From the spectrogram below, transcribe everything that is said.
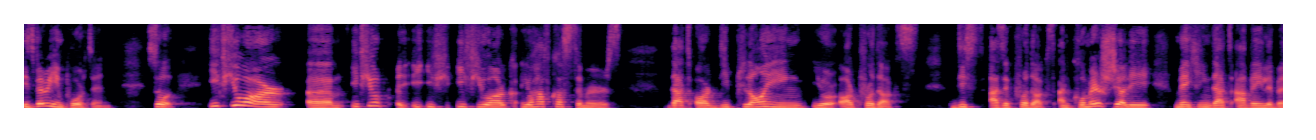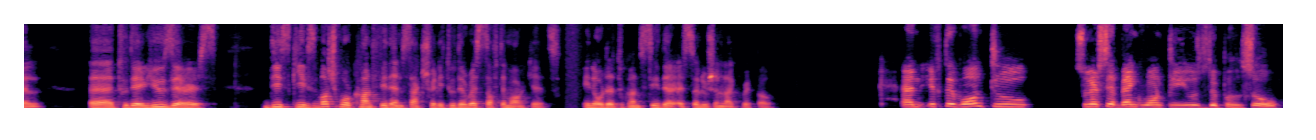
is very important. So if you are, um, if you if if you are you have customers that are deploying your our products this as a product and commercially making that available uh, to their users this gives much more confidence actually to the rest of the market in order to consider a solution like Ripple. And if they want to, so let's say a bank want to use Ripple. So,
